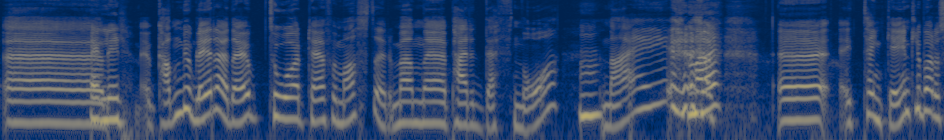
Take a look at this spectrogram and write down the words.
Eh, Eller? Kan jo bli det. Det er jo to år til for master. Men eh, per def nå? Nei. Mm. Nei. Eh, jeg tenker egentlig bare å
